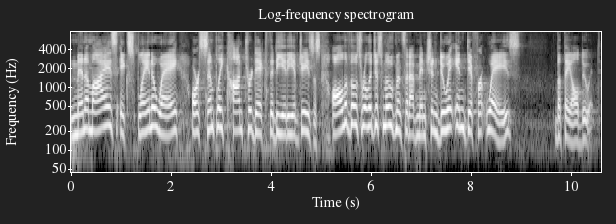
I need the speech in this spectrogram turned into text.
minimize, explain away, or simply contradict the deity of Jesus. All of those religious movements that I've mentioned do it in different ways, but they all do it.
